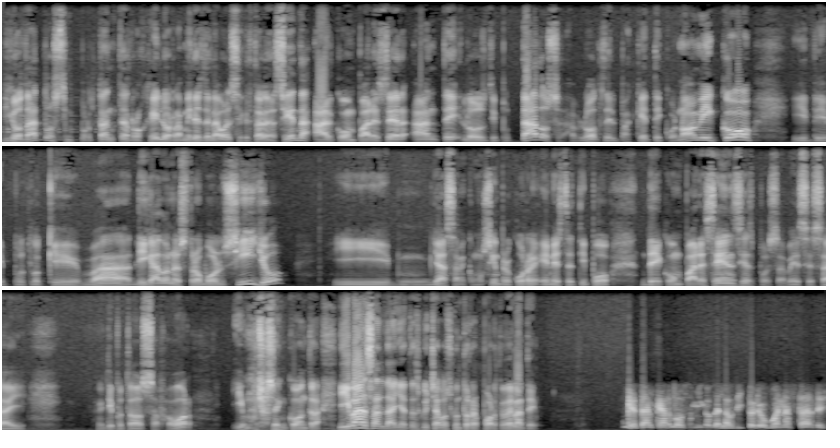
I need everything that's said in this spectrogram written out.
dio datos importantes Rogelio Ramírez de la O, el secretario de Hacienda, al comparecer ante los diputados. Habló del paquete económico y de pues, lo que va ligado a nuestro bolsillo y mm, ya saben, como siempre ocurre en este tipo de comparecencias, pues a veces hay diputados a favor, y muchos en contra. Iván Saldaña, te escuchamos con tu reporte. Adelante. ¿Qué tal, Carlos, amigos del auditorio? Buenas tardes.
